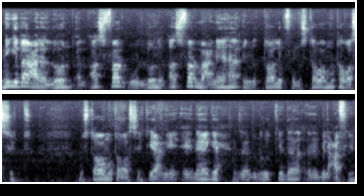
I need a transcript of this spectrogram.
نيجي بقى على اللون الأصفر واللون الأصفر معناها إن الطالب في مستوى متوسط. مستوى متوسط يعني ناجح زي ما بنقول كده بالعافية.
